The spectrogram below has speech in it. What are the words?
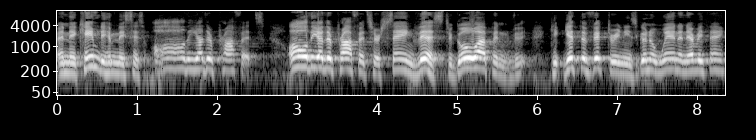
and they came to him they says, "All the other prophets all the other prophets are saying this to go up and get the victory, and he's going to win and everything.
